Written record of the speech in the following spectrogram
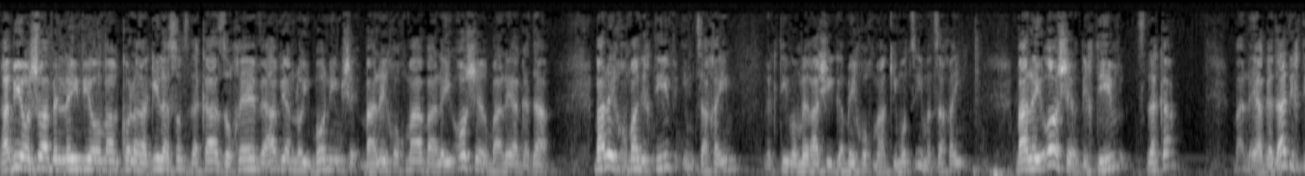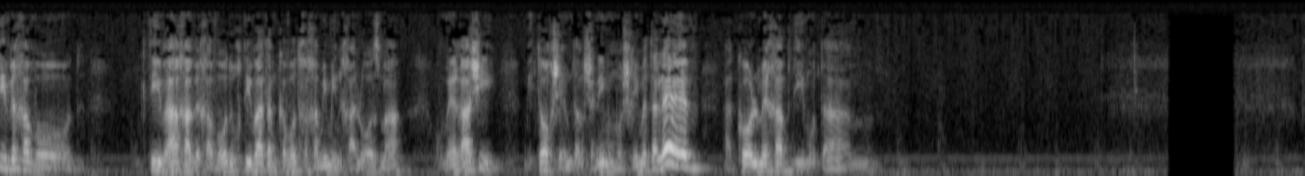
רבי יהושע בן לוי אומר, כל הרגיל לעשות צדקה זוכה, ואביין לא יבונים, בעלי חוכמה, בעלי עושר, בעלי אגדה. בעלי חוכמה דכתיב, ימצא חיים, וכתיב אומר רש"י, גבי חוכמה, כי מוצאים מצא חיים. בעלי עושר דכתיב, צדקה. בעלי אגדה דכתיב וכבוד. כתיב הכה וכבוד, וכתיב אתם כבוד חכמים ינחלו, אז מה? אומר רש"י, מתוך שהם דרשנים ומושכים את הלב, הכל מכבדים אותם.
